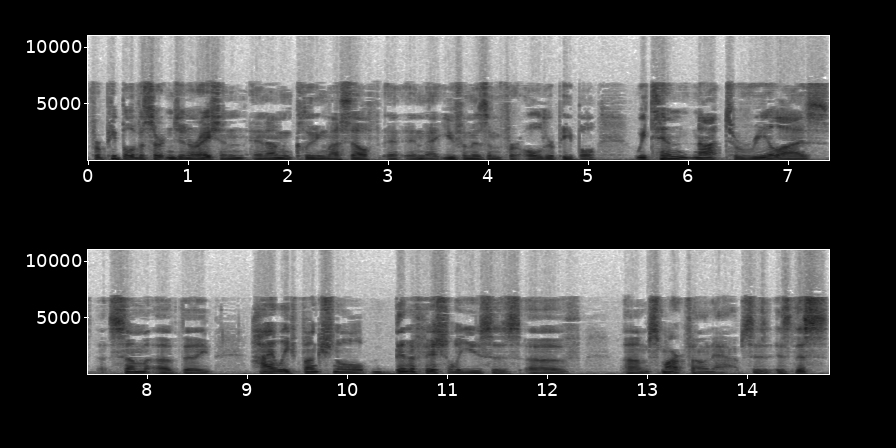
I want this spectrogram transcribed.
for people of a certain generation, and I'm including myself in that euphemism for older people, we tend not to realize some of the highly functional, beneficial uses of um, smartphone apps. Is, is this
